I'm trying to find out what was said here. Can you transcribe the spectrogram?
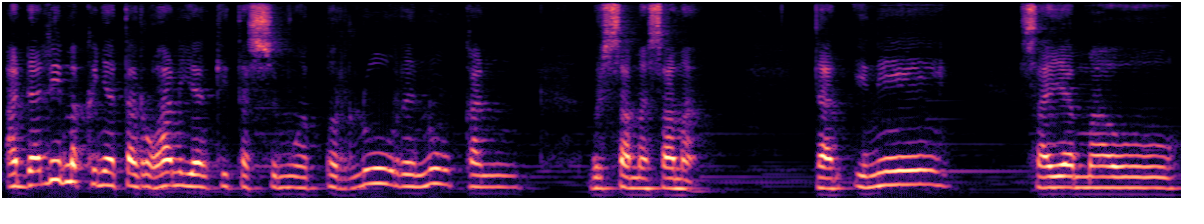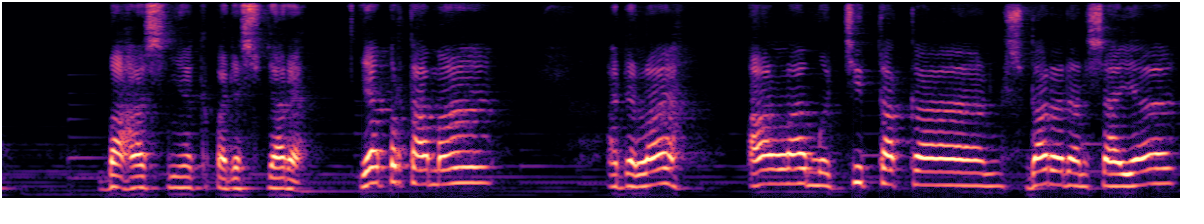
Ada lima kenyataan rohani yang kita semua perlu renungkan bersama-sama. Dan ini saya mau bahasnya kepada saudara. Yang pertama adalah Allah menciptakan saudara dan saya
